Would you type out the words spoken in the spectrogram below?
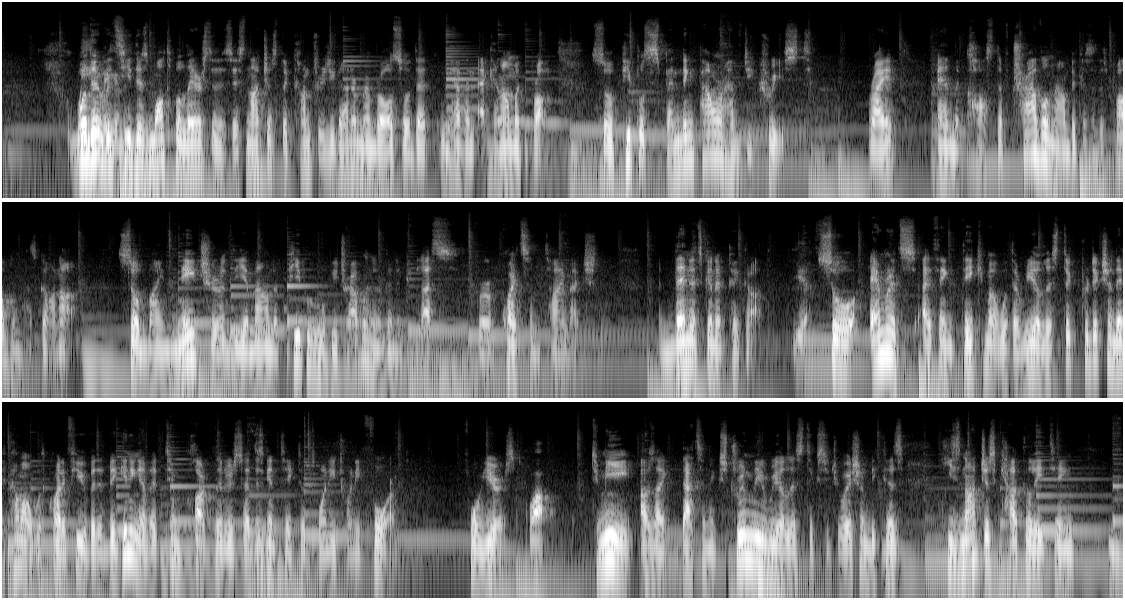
Well, there, see, there's multiple layers to this. It's not just the countries. You got to remember also that we have an economic problem. So people's spending power have decreased, right? And the cost of travel now, because of this problem, has gone up. So by nature, the amount of people who will be traveling are going to be less for quite some time, actually, and then it's going to pick up. Yes. So Emirates, I think they came out with a realistic prediction. They've come out with quite a few, but at the beginning of it, Tim Clark literally said this is going to take till 2024, four years Wow. To me, I was like, that's an extremely realistic situation because he's not just calculating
